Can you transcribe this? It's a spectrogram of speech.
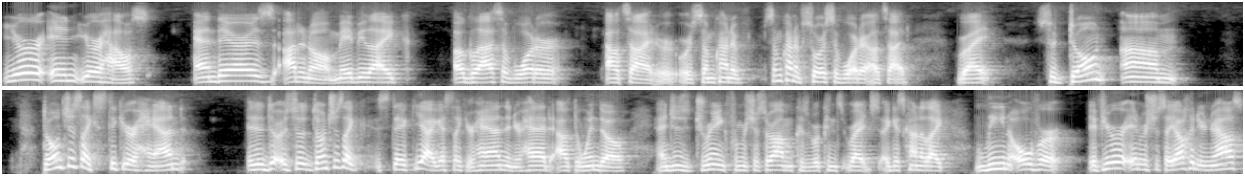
you're in your house and there's, I don't know, maybe like a glass of water outside or, or some kind of, some kind of source of water outside, right? So don't, um, don't just like stick your hand so don't just like stick, yeah, I guess like your hand and your head out the window and just drink from Rosh Hashanah because we're, right, I guess kind of like lean over. If you're in Rosh Hashanah in your house,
